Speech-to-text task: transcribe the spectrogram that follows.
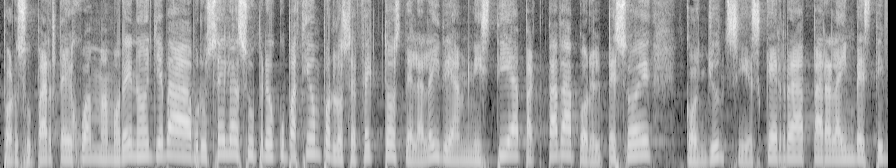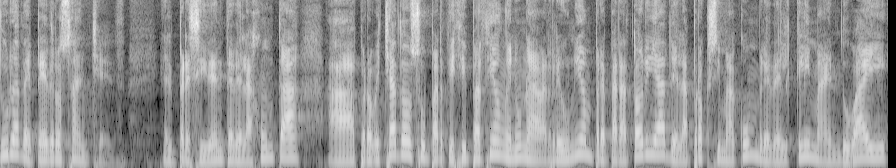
Por su parte, Juanma Moreno lleva a Bruselas su preocupación por los efectos de la ley de amnistía pactada por el PSOE con Junts y Esquerra para la investidura de Pedro Sánchez. El presidente de la Junta ha aprovechado su participación en una reunión preparatoria de la próxima cumbre del clima en Dubái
